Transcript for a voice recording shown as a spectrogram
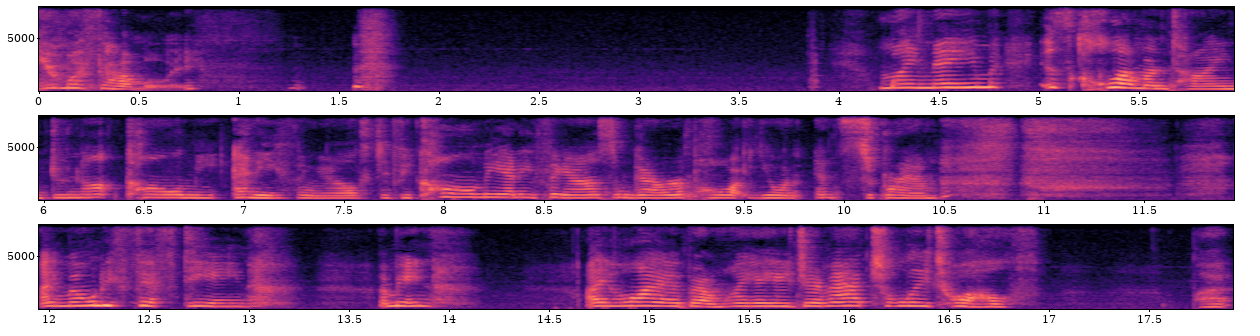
You're my family. My name is Clementine. Do not call me anything else. If you call me anything else, I'm gonna report you on Instagram. I'm only 15. I mean, I lie about my age. I'm actually 12. But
